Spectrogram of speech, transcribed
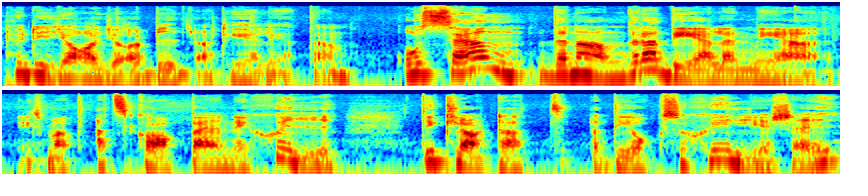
hur det jag gör bidrar till helheten. Och sen den andra delen med liksom att, att, skapa energi. Det är klart att, att, det också skiljer sig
